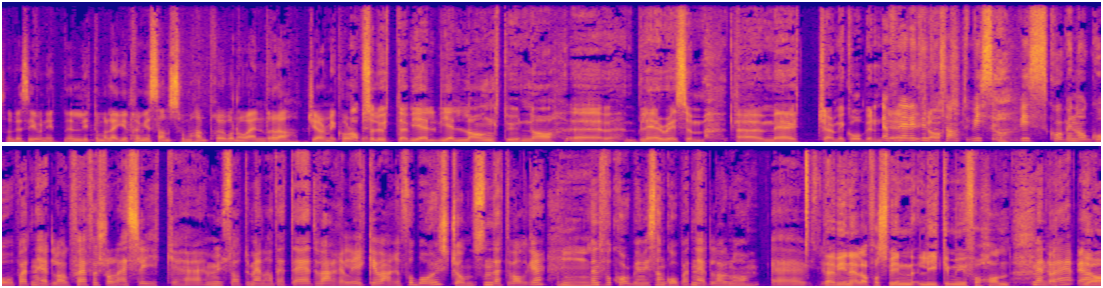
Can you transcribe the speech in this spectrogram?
Så Det sier jo litt, litt om å legge premissene som han prøver nå å endre, da, Jeremy Corbyn. Absolutt. Vi er, vi er langt unna uh, Blairism uh, med Jeremy Corbyn. Ja, for det er litt klart. interessant. Hvis, hvis Corbyn nå går på et nederlag, for jeg forstår deg slik, uh, Musa, at du mener at dette er et være eller ikke være for Boris Johnson, dette valget. Mm. Men for Corbyn, hvis han går på et nederlag nå hvis du... Det er vinn eller forsvinner like mye for han. Mener du det? Ja. ja,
